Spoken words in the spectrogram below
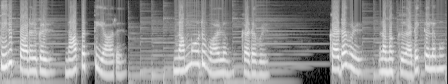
திருப்பாடல்கள் நாற்பத்தி ஆறு நம்மோடு வாழும் கடவுள். கடவுள் நமக்கு அடைக்கலமும்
